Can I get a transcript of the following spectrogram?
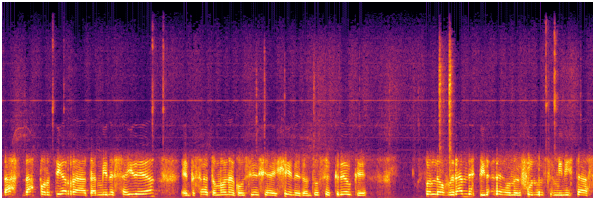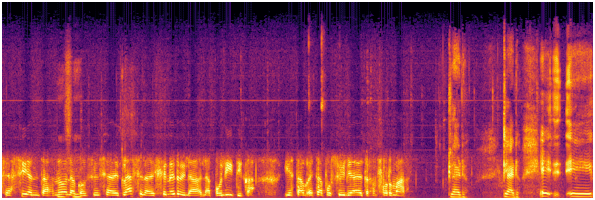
das, das por tierra también esa idea, empezás a tomar una conciencia de género. Entonces creo que son los grandes pilares donde el fútbol feminista se asienta, ¿no? La conciencia de clase, la de género y la, la política, y esta, esta posibilidad de transformar. Claro, claro. Eh, eh,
